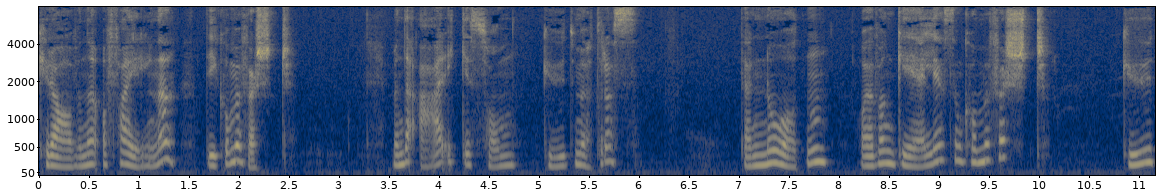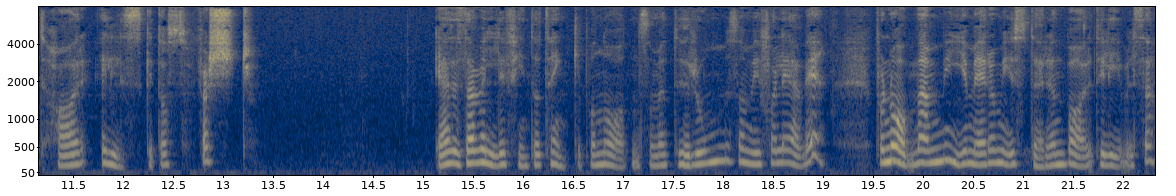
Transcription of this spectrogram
Kravene og feilene, de kommer først. Men det er ikke sånn Gud møter oss. Det er nåden og evangeliet som kommer først. Gud har elsket oss først. Jeg syns det er veldig fint å tenke på nåden som et rom som vi får leve i. For nåden er mye mer og mye større enn bare tilgivelse.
